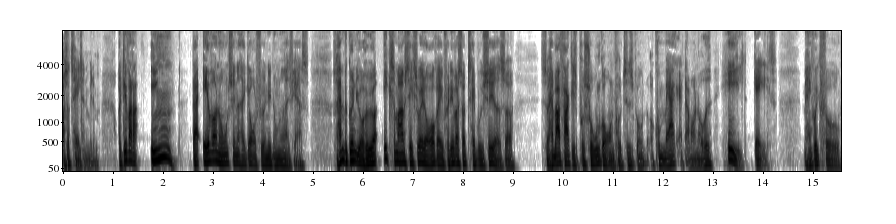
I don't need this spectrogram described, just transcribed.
og så talte han med dem. Og det var der ingen, der ever nogensinde havde gjort før 1970. Så han begyndte jo at høre ikke så meget om seksuelle overgreb, for det var så tabuiseret, så, så han var faktisk på Solgården på et tidspunkt, og kunne mærke, at der var noget helt galt. Men han kunne ikke få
